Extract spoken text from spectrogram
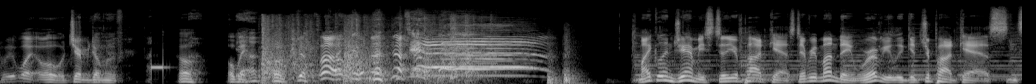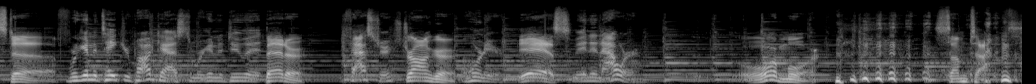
wait, wait, oh, Jeremy, don't move. Oh, oh, wait. Yeah? Oh, Jer- oh, oh, Michael and Jeremy steal your podcast every Monday, wherever you get your podcasts and stuff. We're gonna take your podcast and we're gonna do it Better, faster, stronger, hornier, yes, in an hour. or more. Sometimes.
